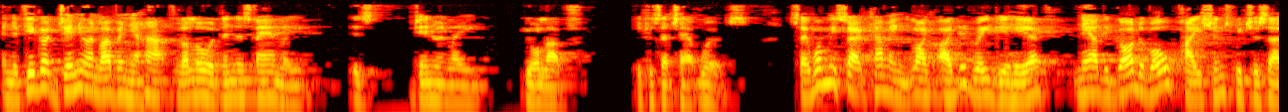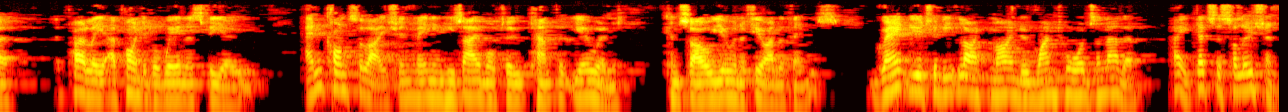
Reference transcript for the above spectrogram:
And if you've got genuine love in your heart for the Lord, then this family is genuinely your love because that's how it works. So when we start coming, like I did read you here, now the God of all patience, which is a, probably a point of awareness for you, and consolation, meaning he's able to comfort you and console you and a few other things, grant you to be like-minded one towards another. Hey, that's the solution.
